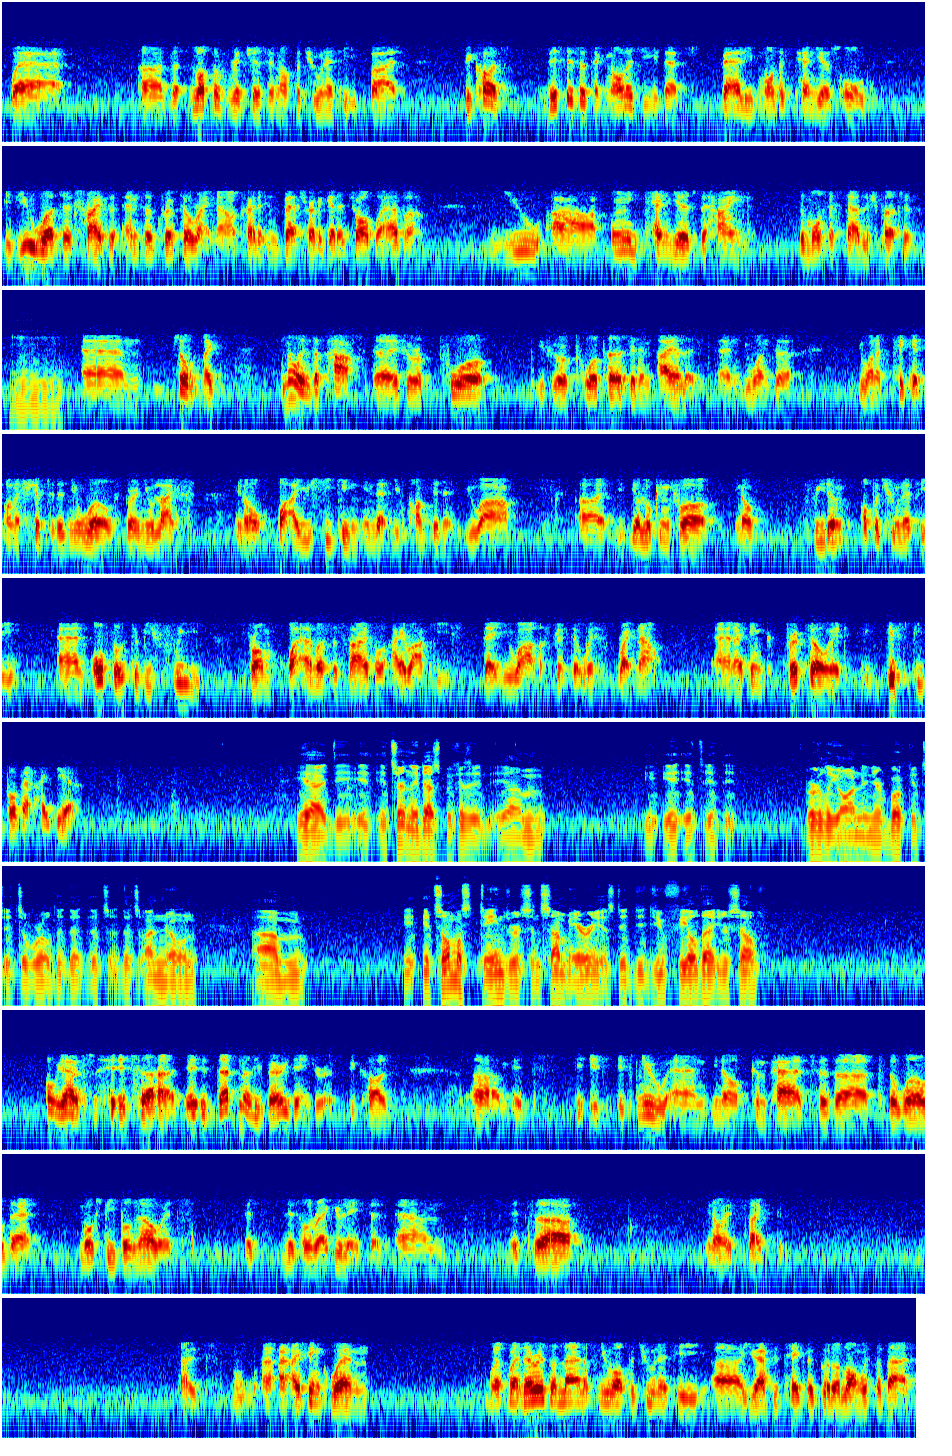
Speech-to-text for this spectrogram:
where uh, the, lots of riches and opportunity, but because this is a technology that's barely more than 10 years old, if you were to try to enter crypto right now, try to invest, try to get a job, whatever, you are only 10 years behind the most established person. Mm. And so, like, you know, in the past, uh, if you're a poor, if you're a poor person in Ireland and you want to, you want a ticket on a ship to the new world for a new life, you know, what are you seeking in that new continent? You are, uh, you're looking for, you know, freedom, opportunity, and also to be free from whatever societal hierarchies that you are afflicted with right now. And I think crypto, it, it gives people that idea. Yeah, it, it, it certainly does because it, um, it, it, early on in your book, it's, it's a world that, that, that's, that's unknown. Um, it's almost dangerous in some areas. Did did you feel that yourself? Oh yeah, it's it's uh, it's definitely very dangerous because um, it's it, it's new and you know compared to the to the world that most people know, it's it's little regulated and it's uh, you know it's like it's I, I think when when, when there is a land of new opportunity, uh, you have to take the good along with the bad.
